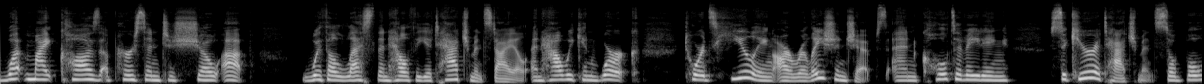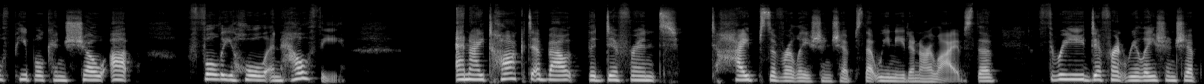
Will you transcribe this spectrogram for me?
what might cause a person to show up with a less than healthy attachment style and how we can work towards healing our relationships and cultivating secure attachments so both people can show up fully whole and healthy. And I talked about the different types of relationships that we need in our lives, the three different relationship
